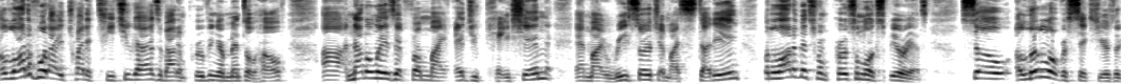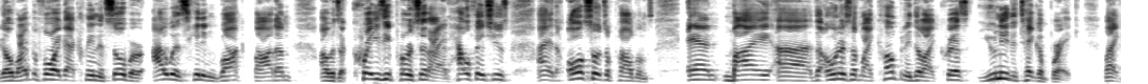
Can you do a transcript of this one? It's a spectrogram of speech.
a lot of what I try to teach you guys about improving your mental health, uh, not only is it from my education and my research and my studying, but a lot of it's from personal experience. So a little over six years ago, right before I got clean and sober, I was hitting rock bottom. I was a crazy person. I had health issues. I had all sorts of problems. And my uh, the owners of my company, they're like, Chris, you need to take a break. Like,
